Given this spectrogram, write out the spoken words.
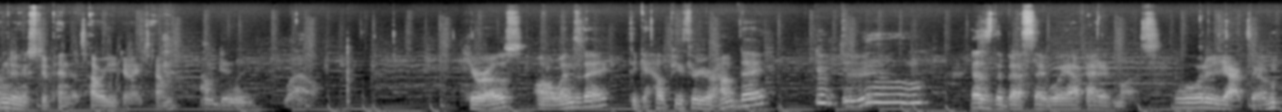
I'm doing stupendous. How are you doing, Tim? I'm doing well. Heroes on a Wednesday to help you through your hump day? Doo-doo-doo. That's the best segue I've had in months. What do you got, Tim?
